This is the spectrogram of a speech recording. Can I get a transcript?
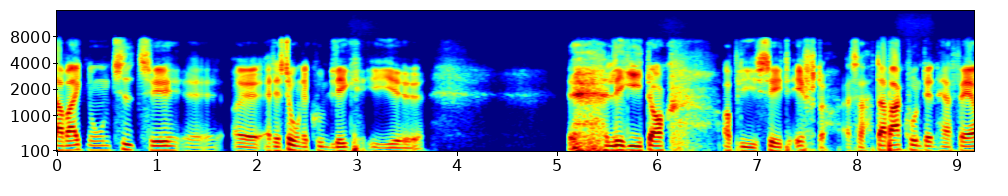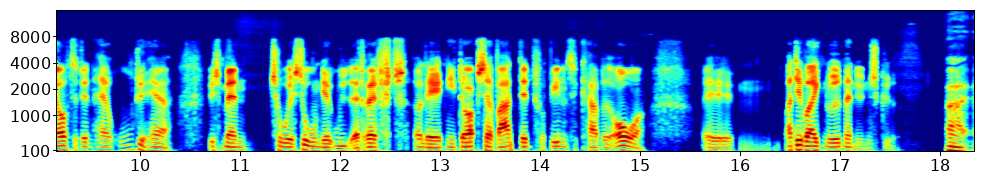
Der var ikke nogen tid til, øh, øh, at Estonia kunne ligge i, øh, øh, ligge i dok og blive set efter. Altså, der var kun den her færge til den her rute her. Hvis man tog Estonia ud af drift og lagde den i dok, så var den forbindelse kappet over. Øh, og det var ikke noget, man ønskede. Nej.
